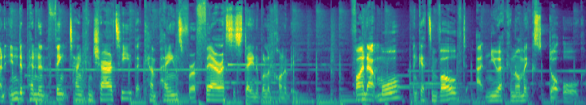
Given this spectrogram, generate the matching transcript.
an independent think tank and charity that campaigns for a fairer, sustainable economy. Find out more and get involved at neweconomics.org.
